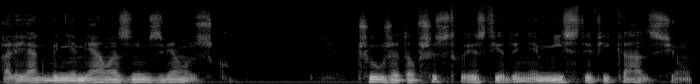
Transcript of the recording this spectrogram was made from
ale jakby nie miała z nim związku. Czuł, że to wszystko jest jedynie mistyfikacją,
